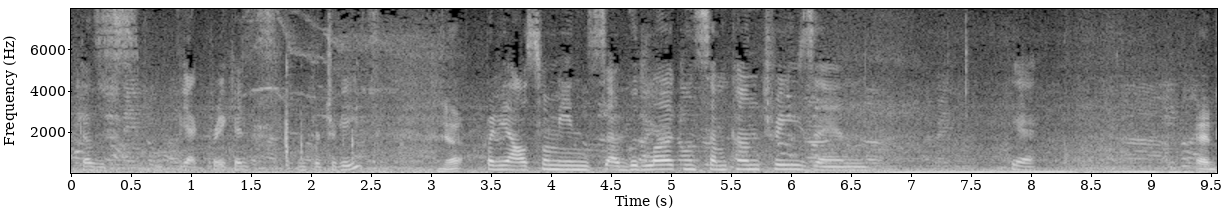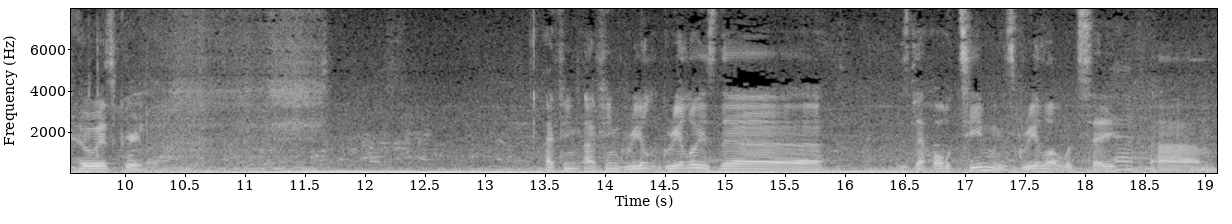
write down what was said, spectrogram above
because it's, yeah, crickets in Portuguese. Yeah. But it also means uh, good luck in some countries, and yeah, And who is Grilo? I think I think Grilo, Grilo is the is the whole team is Grilo. I would say. Um,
